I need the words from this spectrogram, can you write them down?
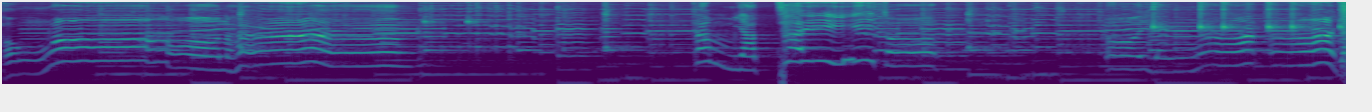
同安享。今日妻作待迎人，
